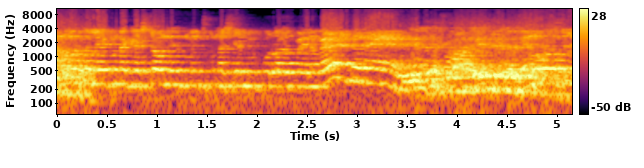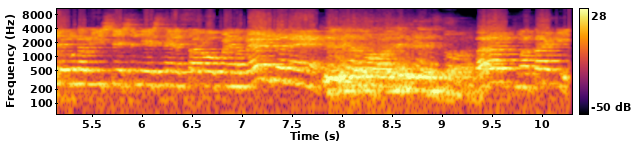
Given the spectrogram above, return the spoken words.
అనుమతి లేకుండా గెస్ట్ హౌస్ నిర్మించుకున్న షమీపూర్ రాజు పైన వెంటనే. ఎన్ఓసి లేకుండా రిజిస్ట్రేషన్ చేసిన ఎస్ఆర్ఓ పైన వెంటనే. భరత్ మతాకి.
